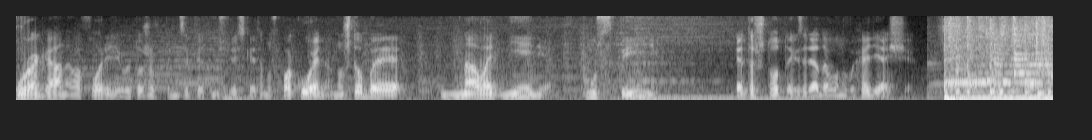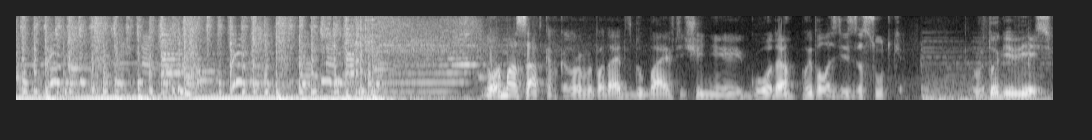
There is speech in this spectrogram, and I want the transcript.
урагана во Флориде, вы тоже в принципе относитесь к этому спокойно. Но чтобы наводнение в пустыне это что-то из ряда вон выходящее. Норма осадков, которая выпадает в Дубае в течение года, выпала здесь за сутки. В итоге весь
